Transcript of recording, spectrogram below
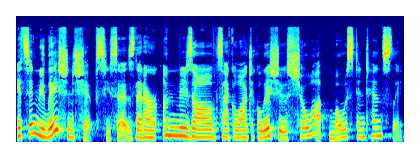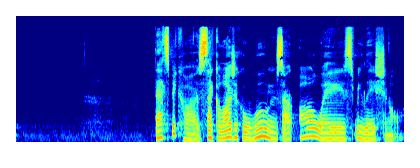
It's in relationships, he says, that our unresolved psychological issues show up most intensely. That's because psychological wounds are always relational.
